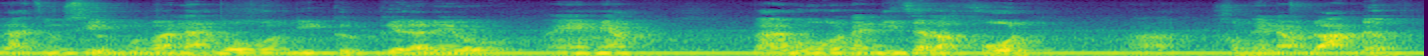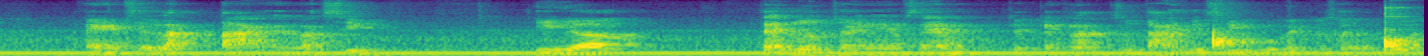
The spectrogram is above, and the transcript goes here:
lại xuống xỉu 135 bộ hột đi cực kỳ là đều anh em nhé và bộ hột này đi rất là khôn. Đó, không thể nào đoán được. Anh em sẽ lắc tài hay lắc xỉu. Thì uh, test luôn cho anh em xem cái cách lắc giữ tài dây xỉu của bên cơ sở của tôi.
